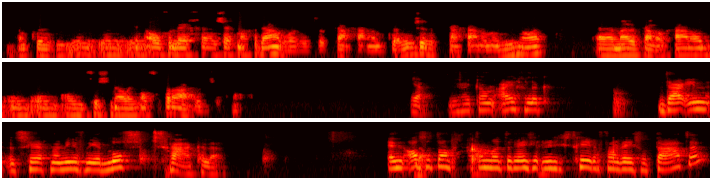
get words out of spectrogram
dan kunnen die in, in, in overleg zeg maar gedaan worden. Dus dat kan gaan om keuze, dat kan gaan om een minor, maar het kan ook gaan om, om, om, om versnelling of vertraging. Zeg maar. Ja, dus hij kan eigenlijk daarin het zeg maar min of meer losschakelen. En als het dan gaat om het registreren van resultaten,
